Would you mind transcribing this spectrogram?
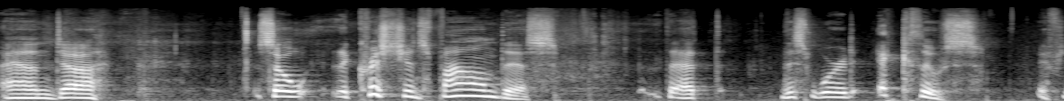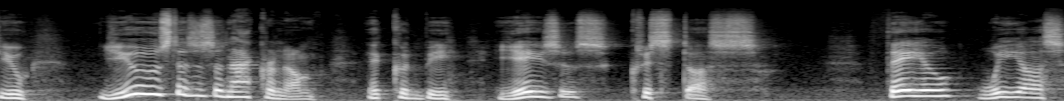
And uh, so the Christians found this, that this word ichthus, if you used as an acronym, it could be Jesus Christos, Theo Huios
